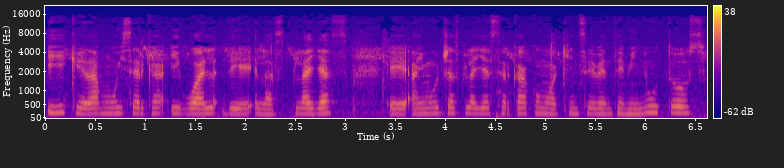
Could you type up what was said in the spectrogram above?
y queda muy cerca igual de las playas. Eh, hay muchas playas cerca como a 15-20 minutos,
